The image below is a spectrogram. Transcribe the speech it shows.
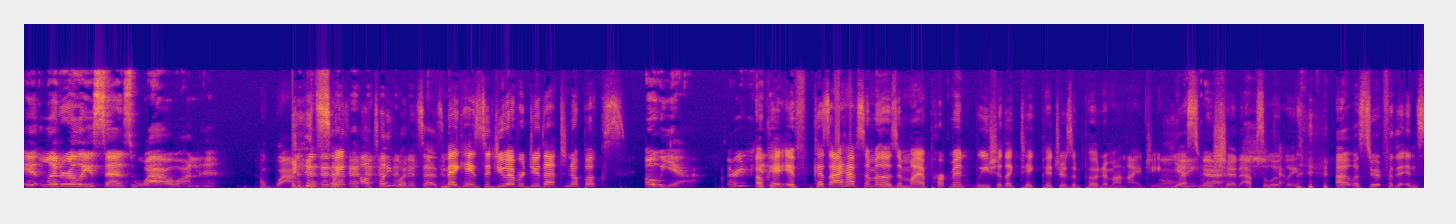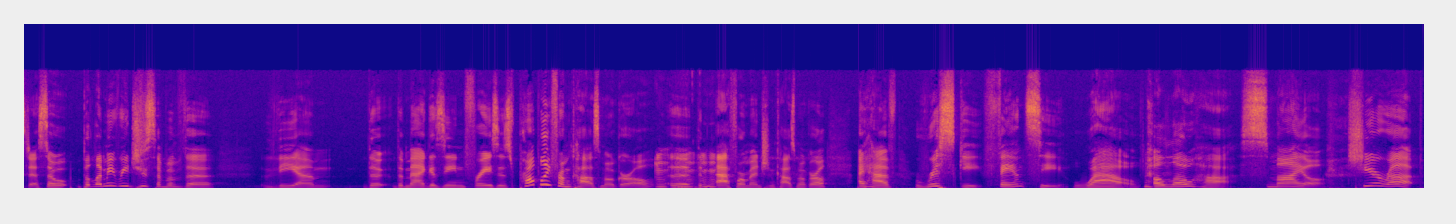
It literally says wow on it. Oh, wow. Wait, I'll tell you what it says. Meg Hayes, did you ever do that to notebooks? Oh yeah. Are you kidding? Okay, if because I have some of those in my apartment, we should like take pictures and put them on IG. Oh yes, we should absolutely. uh, let's do it for the Insta. So, but let me read you some of the the um the the magazine phrases, probably from Cosmo Girl, uh, the aforementioned Cosmo Girl. I have risky, fancy, wow, aloha, smile, cheer up,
